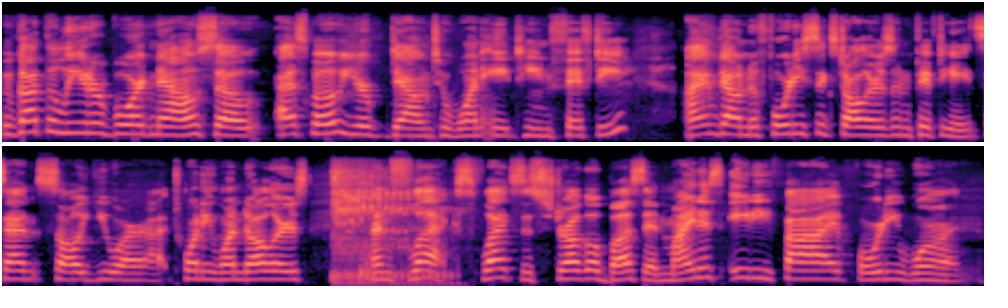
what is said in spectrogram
we've got the leaderboard now. So Espo, you're down to one eighteen fifty. I'm down to forty six dollars and fifty eight cents. Saul, you are at twenty one dollars. And Flex, Flex is struggle bus at minus eighty five forty one,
